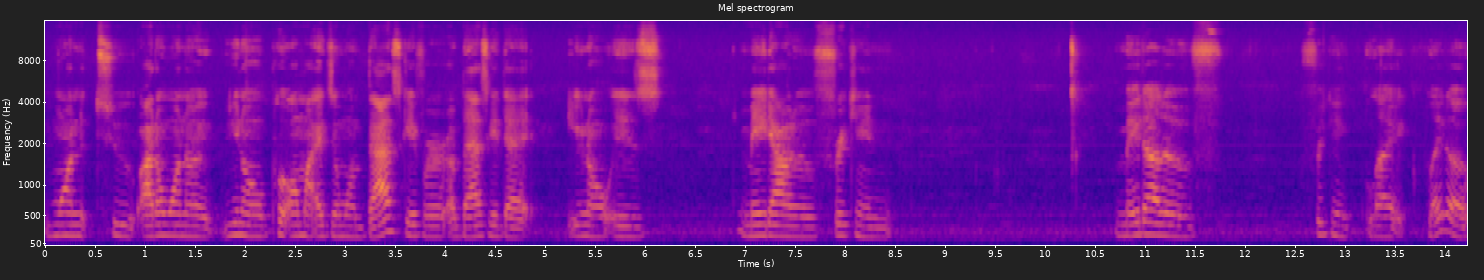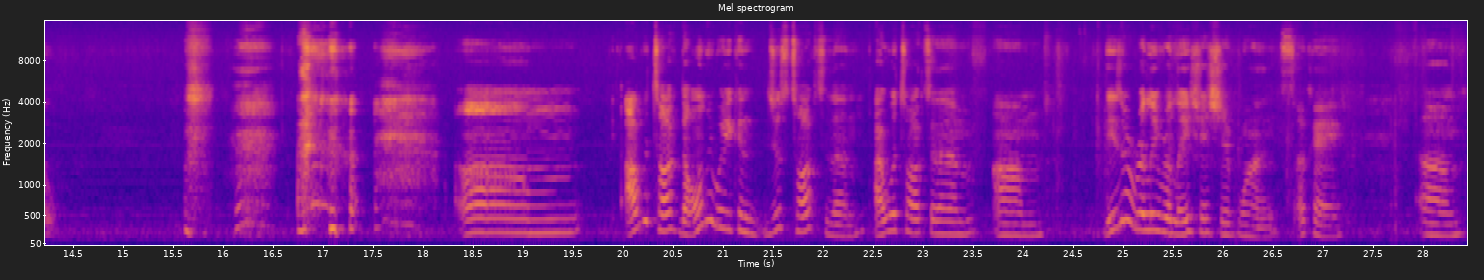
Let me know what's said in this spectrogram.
want to, I don't want to, you know, put all my eggs in one basket for a basket that, you know, is made out of freaking made out of freaking like Play-Doh. um I would talk the only way you can just talk to them. I would talk to them. Um these are really relationship ones. Okay. Um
